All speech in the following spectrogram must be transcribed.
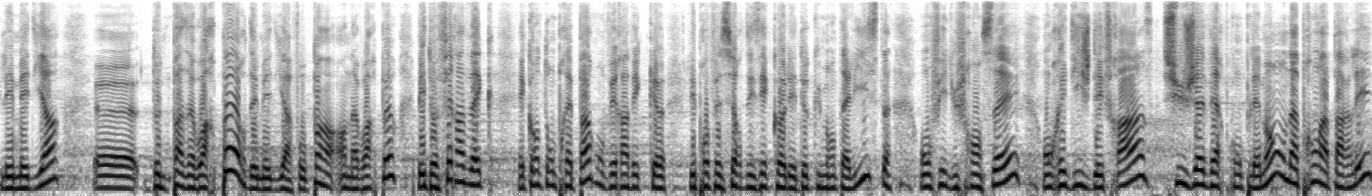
les médias, euh, de ne pas avoir peur des médias, il ne faut pas en avoir peur, mais de faire avec. Et quand on prépare, on verra avec euh, les professeurs des écoles et documentalistes, on fait du français, on rédige des phrases, sujet, verbe, complément, on apprend à parler,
